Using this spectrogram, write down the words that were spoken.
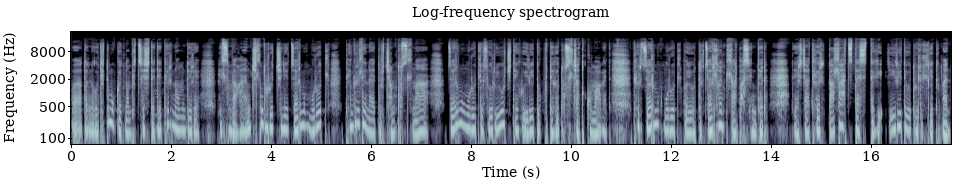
одоо нөгөө титэм үг гэдэг ном бичсэн шүү дээ тэр номон дээр хэлсэн байгаа. Амжилтанд хүрэх чиний зоримог мөрөөдөл тэнгэрлэг найдвар чам туслана. Зоримог мөрөөдлөөс өөр юу ч тэнхүү ирээдүг бүтээхэд тусалж чадахгүй маа гэд. Тэр зоримог мөрөөдөл буюу тэр зорилгын талаар бас энэ дээр ярьж байгаа. Тэгэхээр далаацтай сэтгэг ирээдүгөө төлөвлөл гэдэг маань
